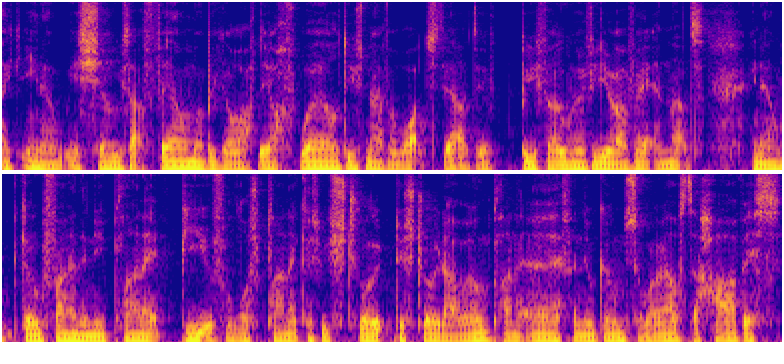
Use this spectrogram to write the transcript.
like you know it shows that film where we go off the off world who's never watched it i'll do a brief overview of it and that's you know go find a new planet beautiful lush planet because we've destroyed, destroyed our own planet earth and they're going somewhere else to harvest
